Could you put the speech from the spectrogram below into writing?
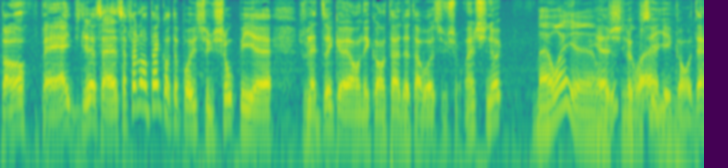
bon, ben, hey, puis là, ça, ça fait longtemps qu'on t'a pas eu sur le show, puis euh, je voulais te dire qu'on est content de t'avoir sur le show. Hein, Chinook? Ben ouais. euh, Et, on euh, Chinook aussi, Ouais. il est content.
